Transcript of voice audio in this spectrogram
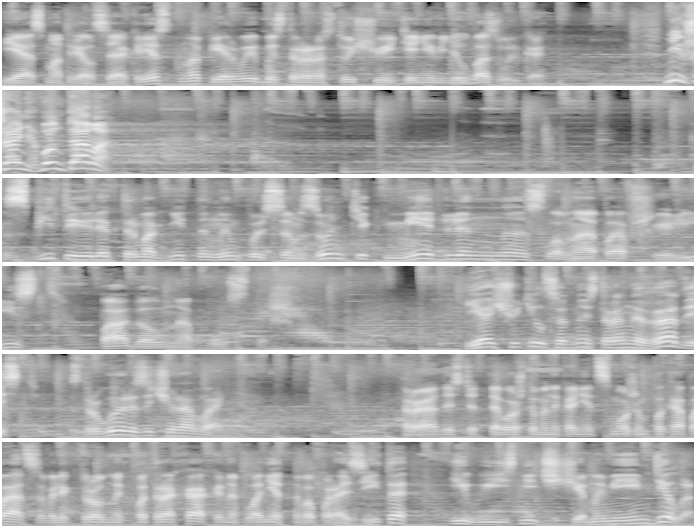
Я осмотрелся окрест, но первую быстрорастущую тень увидел Базулька. «Мишаня, вон тама!» Сбитый электромагнитным импульсом зонтик медленно, словно опавший лист, падал на пустошь. Я ощутил с одной стороны радость, с другой — разочарование. Радость от того, что мы наконец сможем покопаться в электронных потрохах инопланетного паразита и выяснить, с чем имеем дело.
